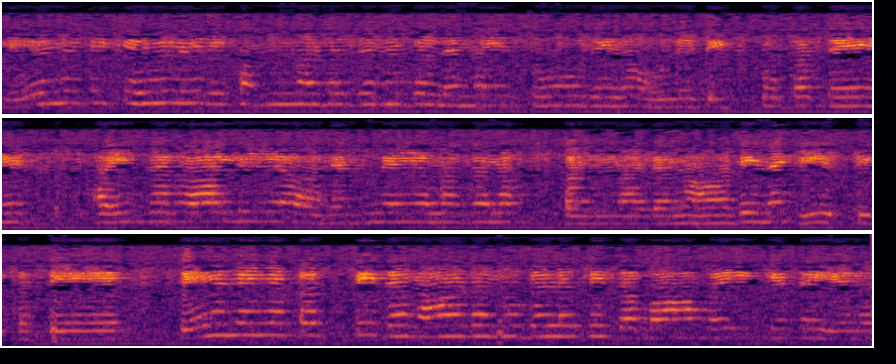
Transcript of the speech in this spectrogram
ಕೇಳಿರಿ ಕೇಳಿರಿ ಕನ್ನಡ ಜನಗಳ ಮೈಸೂರಿನ ಉಳಿದಿಟ್ಟು ಕತೆ. ಹೈದರಾಲಿಯ ಹೆಮ್ಮೆಯ ಮಗನ ಕನ್ನಡ ನಾಡಿನ ಕೀರ್ತಿ ಕತೆ. ಸೇನೆಯ ಕಟ್ಟಿದ ನಾಡನ್ನು ಬೆಳೆಸಿದ ಭಾವೈಕ್ಯತೆಯನ್ನು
